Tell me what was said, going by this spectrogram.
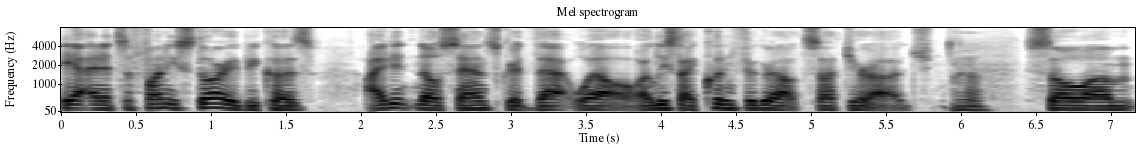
Yeah, and it's a funny story because I didn't know Sanskrit that well, or at least I couldn't figure out Satyaraj. Yeah. So um,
